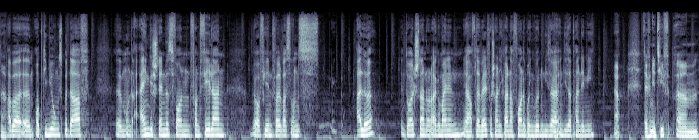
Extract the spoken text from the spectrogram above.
Ja. aber ähm, Optimierungsbedarf ähm, und Eingeständnis von, von Fehlern wäre auf jeden Fall, was uns alle in Deutschland und allgemein in, ja, auf der Welt wahrscheinlich gerade nach vorne bringen würde in dieser, Ja. in dieser Pandemie. Ja, definitiv. Ähm,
